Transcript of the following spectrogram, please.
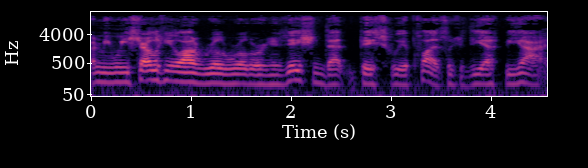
I mean, when you start looking at a lot of real world organizations, that basically applies. Look at the FBI.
